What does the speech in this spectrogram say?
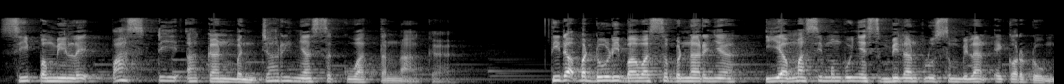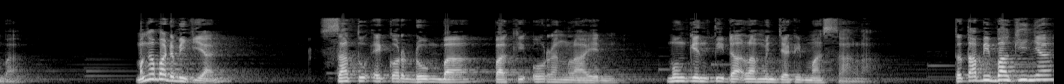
si pemilik pasti akan mencarinya sekuat tenaga. Tidak peduli bahwa sebenarnya ia masih mempunyai 99 ekor domba. Mengapa demikian? Satu ekor domba bagi orang lain mungkin tidaklah menjadi masalah, tetapi baginya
